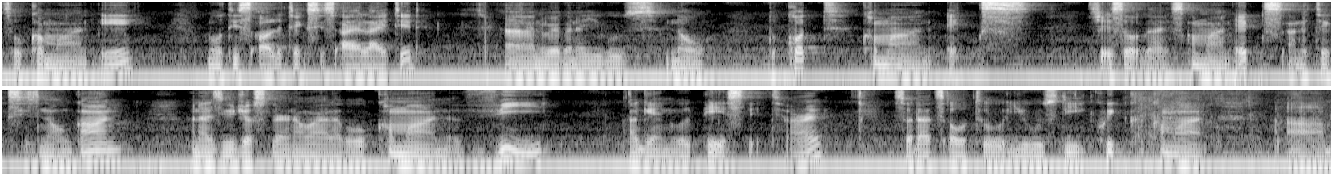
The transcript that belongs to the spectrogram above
So command A notice all the text is highlighted. And we're going to use now to cut command X. Check this out guys. Command X and the text is now gone and as you just learned a while ago command V again will paste it alright so that's how to use the quick command um,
